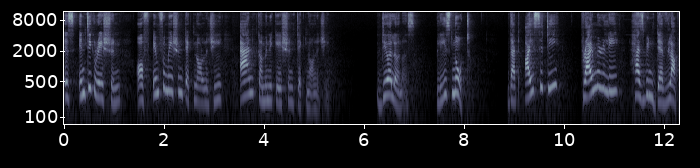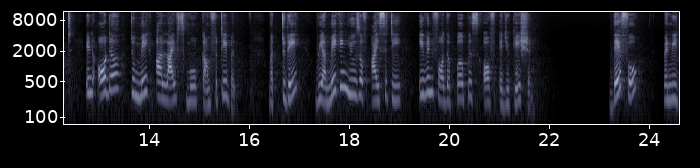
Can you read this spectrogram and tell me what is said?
is integration of information technology and communication technology. Dear learners, please note that ICT primarily has been developed in order to make our lives more comfortable. But today, we are making use of ICT even for the purpose of education. Therefore, when we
